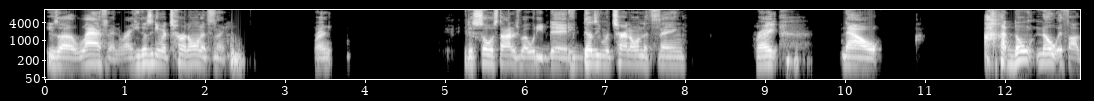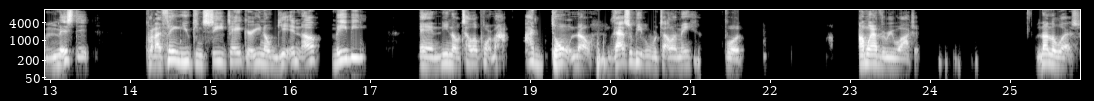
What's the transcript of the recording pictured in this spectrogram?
He's uh laughing, right? He doesn't even turn on the thing. Right? He just so astonished by what he did. He doesn't even turn on the thing. Right? Now, I don't know if I missed it, but I think you can see Taker, you know, getting up, maybe, and you know, teleport. I don't know. That's what people were telling me, but I'm gonna have to rewatch it. Nonetheless,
